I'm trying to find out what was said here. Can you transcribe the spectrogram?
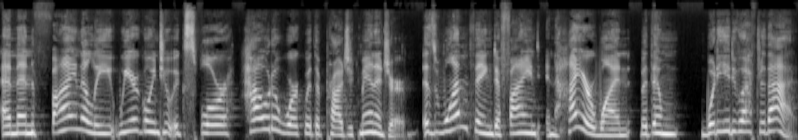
And then finally, we are going to explore how to work with a project manager. It's one thing to find and hire one, but then what do you do after that?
